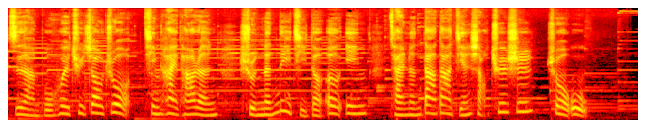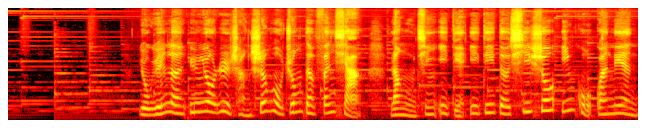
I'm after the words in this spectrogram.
自然不会去照做侵害他人、损人利己的恶因，才能大大减少缺失错误。有缘人运用日常生活中的分享，让母亲一点一滴的吸收因果观念，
